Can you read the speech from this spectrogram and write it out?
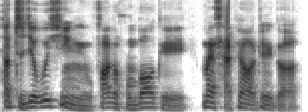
他直接微信发个红包给卖彩票这个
